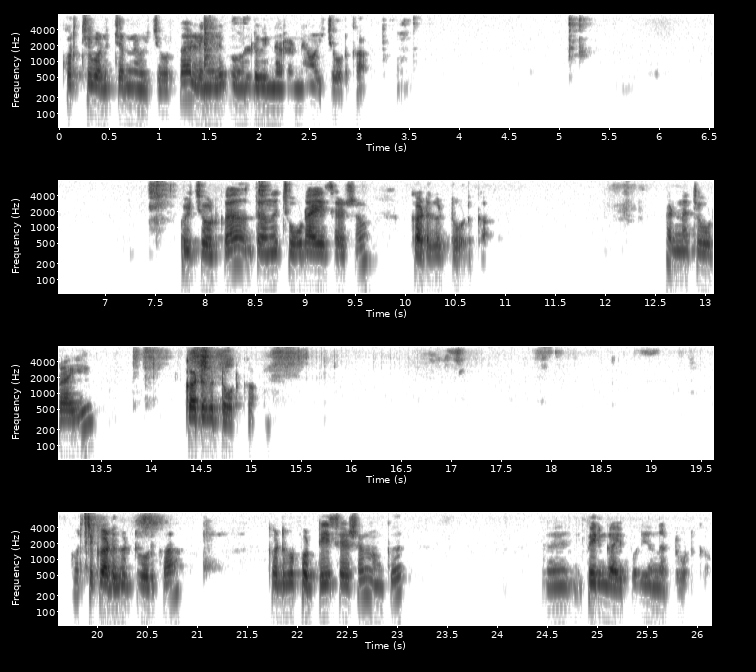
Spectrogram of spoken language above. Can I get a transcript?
കുറച്ച് വെളിച്ചെണ്ണ ഒഴിച്ചു കൊടുക്കുക. അല്ലെങ്കിൽ ഗോൾഡ് വിന്നർ എണ്ണ ഒഴിച്ചു കൊടുക്കാം. ഒഴിച്ചു കൊടുക്കുക. ഒന്ന് ചൂടായ ശേഷം കടുകിട്ട് കൊടുക്കാം എണ്ണ ചൂടായി കടുകിട്ട് കൊടുക്കാം കുറച്ച് കടുക് ഇട്ട് കൊടുക്കാം കടുക് പൊട്ടിയ ശേഷം നമുക്ക് പെരുങ്കായപ്പൊടി ഒന്ന് ഇട്ട് കൊടുക്കാം.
